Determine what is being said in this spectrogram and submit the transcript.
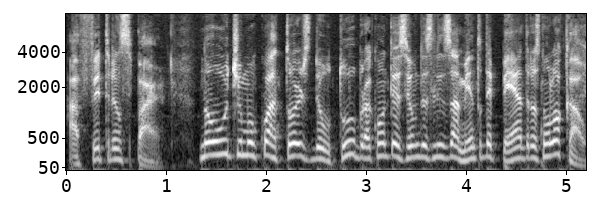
a FETranspar. No último 14 de outubro aconteceu um deslizamento de pedras no local.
